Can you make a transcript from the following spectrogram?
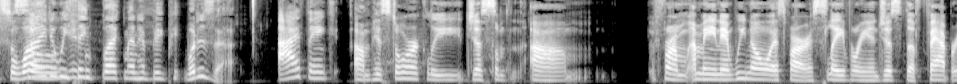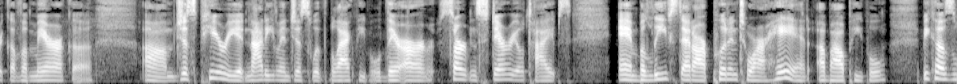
so why do we yeah. think black men have big? Pe- what is that? I think um, historically, just some um, from I mean, and we know as far as slavery and just the fabric of America, um, just period, not even just with black people. There are certain stereotypes and beliefs that are put into our head about people because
